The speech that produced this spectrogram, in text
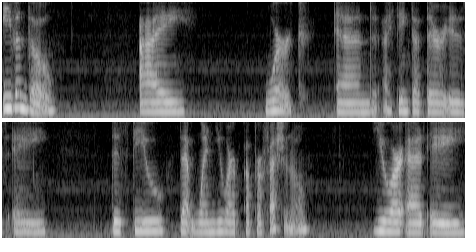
Even though I work and I think that there is a this view that when you are a professional you are at a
